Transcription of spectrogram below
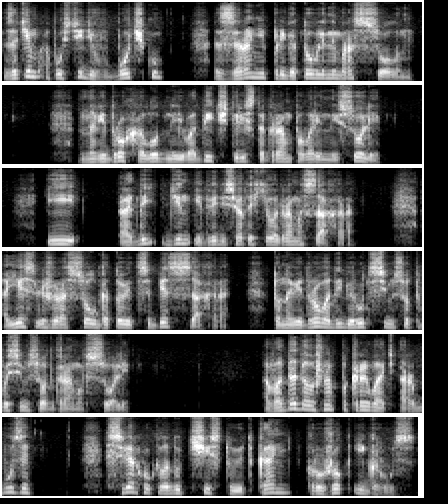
Затем опустить в бочку с заранее приготовленным рассолом, на ведро холодной воды 400 грамм поваренной соли и 1,2 килограмма сахара. А если же рассол готовится без сахара, то на ведро воды берут 700-800 граммов соли. Вода должна покрывать арбузы, сверху кладут чистую ткань, кружок и груз.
